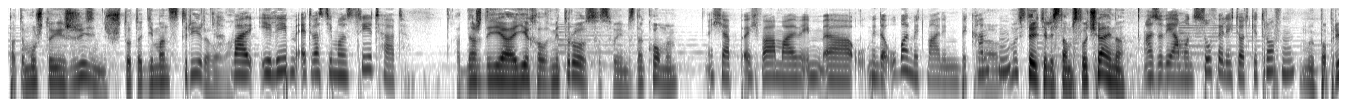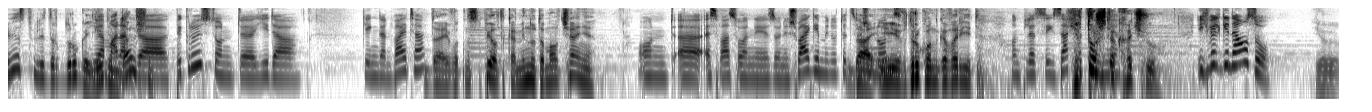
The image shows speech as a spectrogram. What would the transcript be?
потому что их жизнь что-то демонстрировала. weil ihr Leben etwas demonstriert hat. Однажды я ехал в метро со своим знакомым. Ich, hab, ich war mal im, äh, in der U-Bahn mit meinem Э, Bekannten. Мы встретились там случайно. Also wir haben uns zufällig dort getroffen. Мы поприветствовали друг друга, Wir haben едем дальше. einander begrüßt und äh, jeder ging dann weiter. Да, и вот наступила такая минута молчания. Und äh, es war so eine, so eine Schweigeminute Да, zwischen и uns. вдруг он говорит, Und plötzlich sagt я er zu тоже так mir, хочу. ich will genauso. Я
